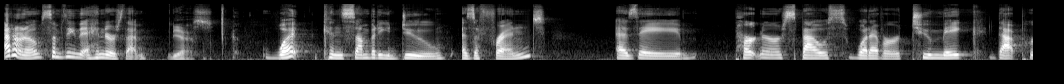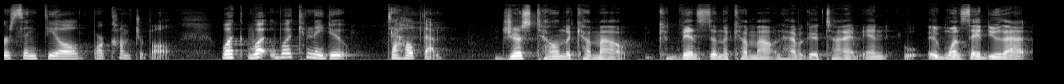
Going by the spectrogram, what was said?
I don't know, something that hinders them. Yes. What can somebody do as a friend, as a partner, spouse, whatever, to make that person feel more comfortable? What what what can they do to help them? just tell them to come out convince them to come out and have a good time and once they do that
